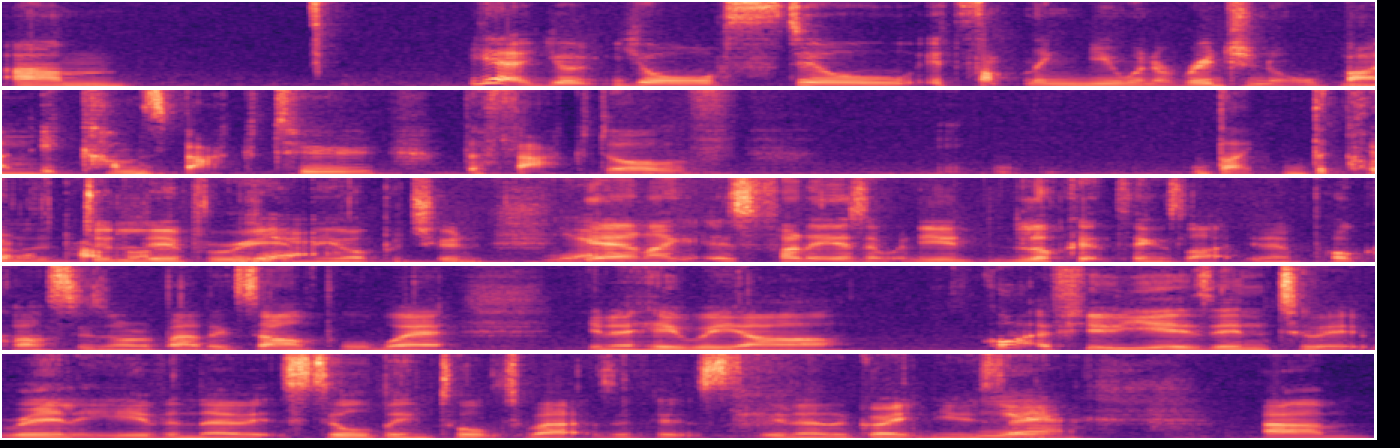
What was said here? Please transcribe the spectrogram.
Um, yeah, you're, you're still, it's something new and original, but Mm. it comes back to the fact of like the core kind of the problem. delivery yeah. and the opportunity. Yeah. Yeah, and like, it's funny, isn't it, when you look at things like, you know, podcast is not a bad example where, you know, here we are quite a few years into it, really, even though it's still being talked about as if it's, you know, the great new Yeah. thing. Um,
